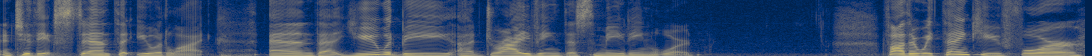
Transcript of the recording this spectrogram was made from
and to the extent that you would like, and that you would be uh, driving this meeting, Lord. Father, we thank you for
